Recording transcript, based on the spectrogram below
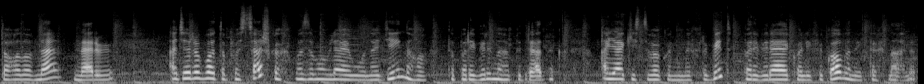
та головне нервів. Адже роботу по стяжках ми замовляємо у надійного та перевіреного підрядника, а якість виконаних робіт перевіряє кваліфікований технагляд.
